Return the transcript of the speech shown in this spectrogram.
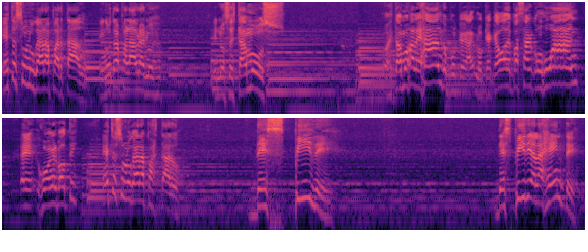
esto es un lugar apartado. En otras palabras, nos, estamos, nos estamos alejando porque lo que acaba de pasar con Juan, eh, Juan el Bautista, esto es un lugar apartado. Despide, despide a la gente.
